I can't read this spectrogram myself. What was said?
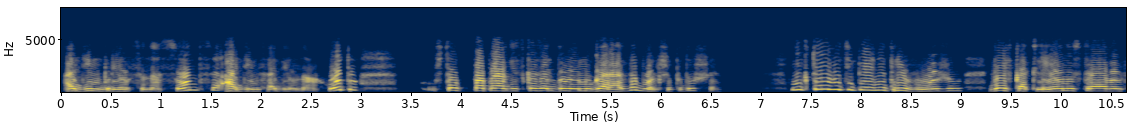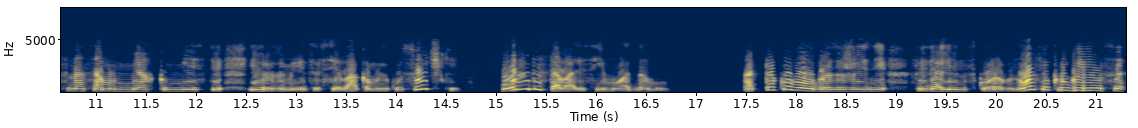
один грелся на солнце, один ходил на охоту, что, по правде сказать, было ему гораздо больше по душе. Никто его теперь не тревожил, да и в котле он устраивался на самом мягком месте, и, разумеется, все лакомые кусочки тоже доставались ему одному. От такого образа жизни Фридолин скоро вновь округлился,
